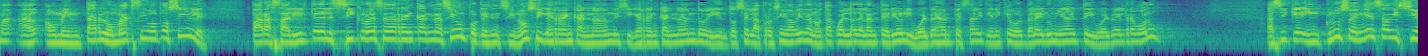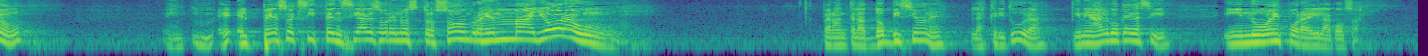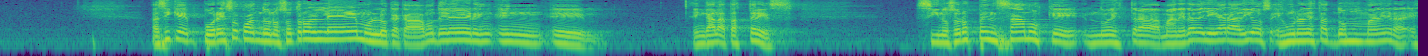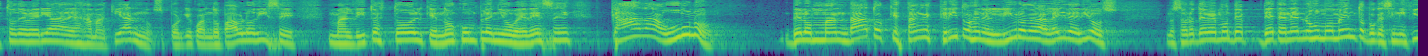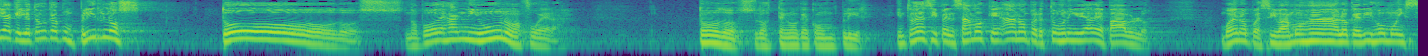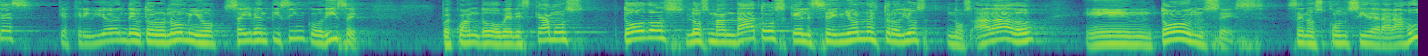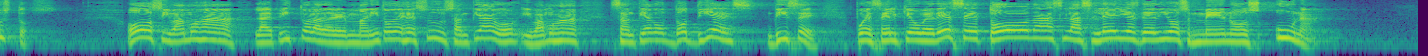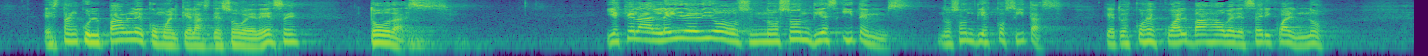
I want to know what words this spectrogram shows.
aumentar lo máximo posible para salirte del ciclo ese de reencarnación, porque si no sigues reencarnando y sigues reencarnando y entonces la próxima vida no te acuerdas del anterior y vuelves a empezar y tienes que volver a iluminarte y vuelve el revolú. Así que incluso en esa visión, el peso existencial sobre nuestros hombros es mayor aún. Pero ante las dos visiones, la escritura tiene algo que decir y no es por ahí la cosa. Así que por eso cuando nosotros leemos lo que acabamos de leer en, en, eh, Gálatas 3, si nosotros pensamos que nuestra manera de llegar a Dios es una de estas dos maneras, esto debería de jamaquearnos, porque cuando Pablo dice, maldito es todo el que no cumple ni obedece cada uno de los mandatos que están escritos en el libro de la ley de Dios, nosotros debemos de detenernos un momento porque significa que yo tengo que cumplirlos todos, no puedo dejar ni uno afuera. Todos los tengo que cumplir. Entonces, si pensamos que, ah, no, pero esto es una idea de Pablo. Bueno, pues si vamos a lo que dijo Moisés, que escribió en Deuteronomio 6:25, dice, pues cuando obedezcamos todos los mandatos que el Señor nuestro Dios nos ha dado, entonces se nos considerará justos. O si vamos a la epístola del hermanito de Jesús, Santiago, y vamos a Santiago 2.10, dice, pues el que obedece todas las leyes de Dios menos una, es tan culpable como el que las desobedece todas. Y es que la ley de Dios no son 10 ítems, no son 10 cositas, que tú escoges cuál vas a obedecer y cuál no.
